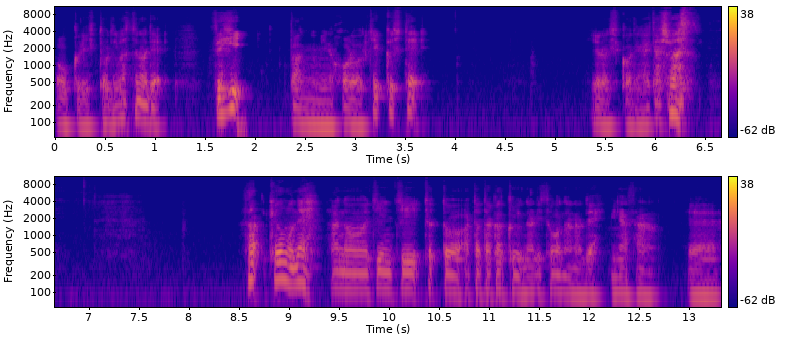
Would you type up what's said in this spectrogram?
お送りしておりますので、ぜひ番組のフォローをチェックしてよろしくお願いいたします。さあ、今日もね、あの、一日ちょっと暖かくなりそうなので、皆さん、えー、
